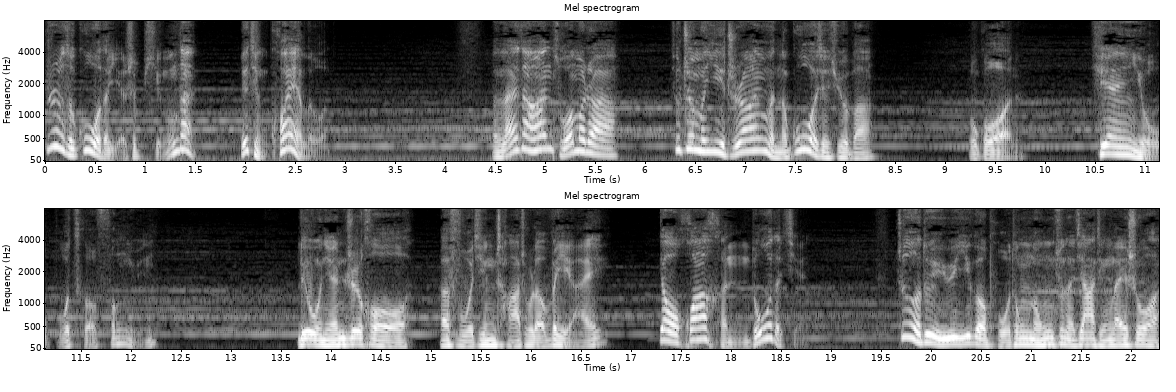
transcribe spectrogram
日子过得也是平淡，也挺快乐的。本来大安琢磨着啊，就这么一直安稳的过下去吧。不过呢，天有不测风云。六年之后，他父亲查出了胃癌，要花很多的钱。这对于一个普通农村的家庭来说，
